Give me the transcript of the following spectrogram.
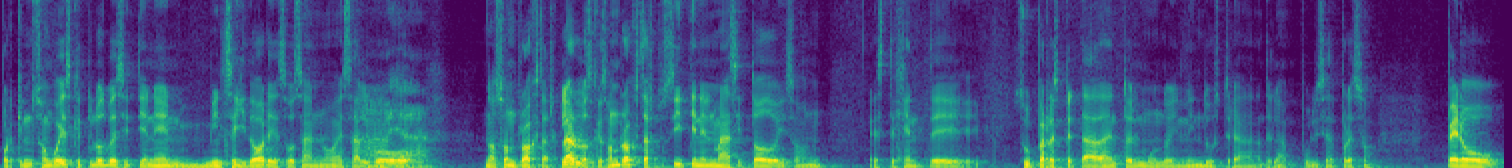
porque son güeyes que tú los ves y tienen mil seguidores, o sea, no es algo, ah, no son rockstars. Claro, los que son rockstars, pues sí, tienen más y todo, y son este, gente súper respetada en todo el mundo y en la industria de la publicidad por eso. Pero,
